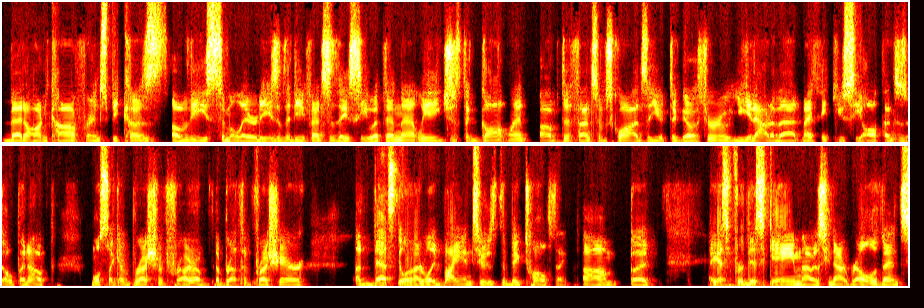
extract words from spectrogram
bet on conference because of the similarities of the defenses they see within that league, just the gauntlet of defensive squads that you have to go through. You get out of that, and I think you see offenses open up almost like a brush of a breath of fresh air. Uh, that's the one I really buy into is the Big 12 thing. Um, but I guess for this game, obviously not relevant.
